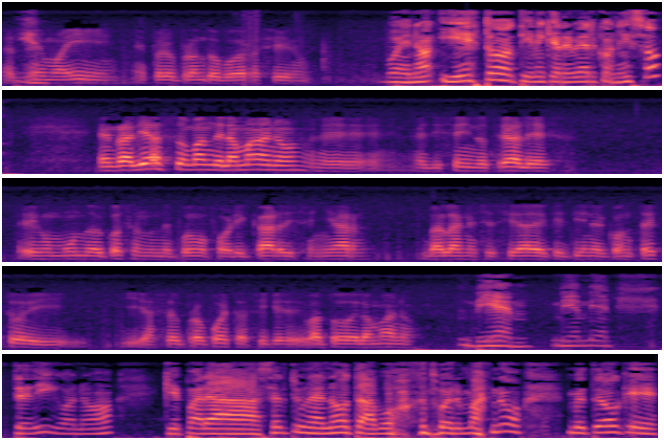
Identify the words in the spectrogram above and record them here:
la tenemos ahí, espero pronto poder recibirme. Bueno, ¿y esto tiene que ver con eso? En realidad son van de la mano, eh, el diseño industrial es, es un mundo de cosas donde podemos fabricar, diseñar ver las necesidades que tiene el contexto y, y hacer propuestas, así que va todo de la mano. Bien, bien, bien. Te digo, ¿no? Que para hacerte una nota a vos, a tu hermano, me tengo que,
